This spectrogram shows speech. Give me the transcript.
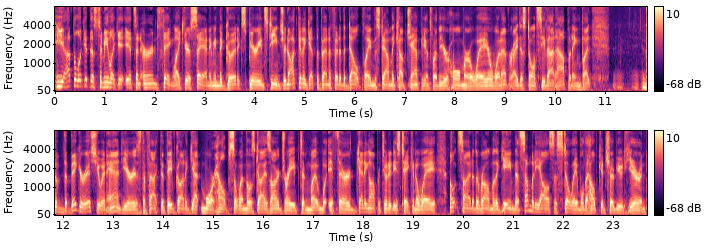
you have to look at this to me like it's an earned thing, like you're saying. I mean, the good, experienced teams, you're not going to get the benefit of the doubt playing the Stanley Cup champions, whether you're home or away or whatever. I just don't see that happening. But the the bigger issue at hand here is the fact that they've got to get more help. So when those guys are draped and if they're getting opportunities taken away outside of the realm of the game, that somebody else is still able to help contribute here. And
